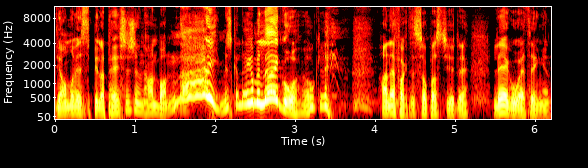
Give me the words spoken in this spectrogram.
De andre vil spille PlayStation. Han bare 'Nei, vi skal leke med Lego!' Ok. Han er faktisk såpass tydelig. Lego er tingen.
